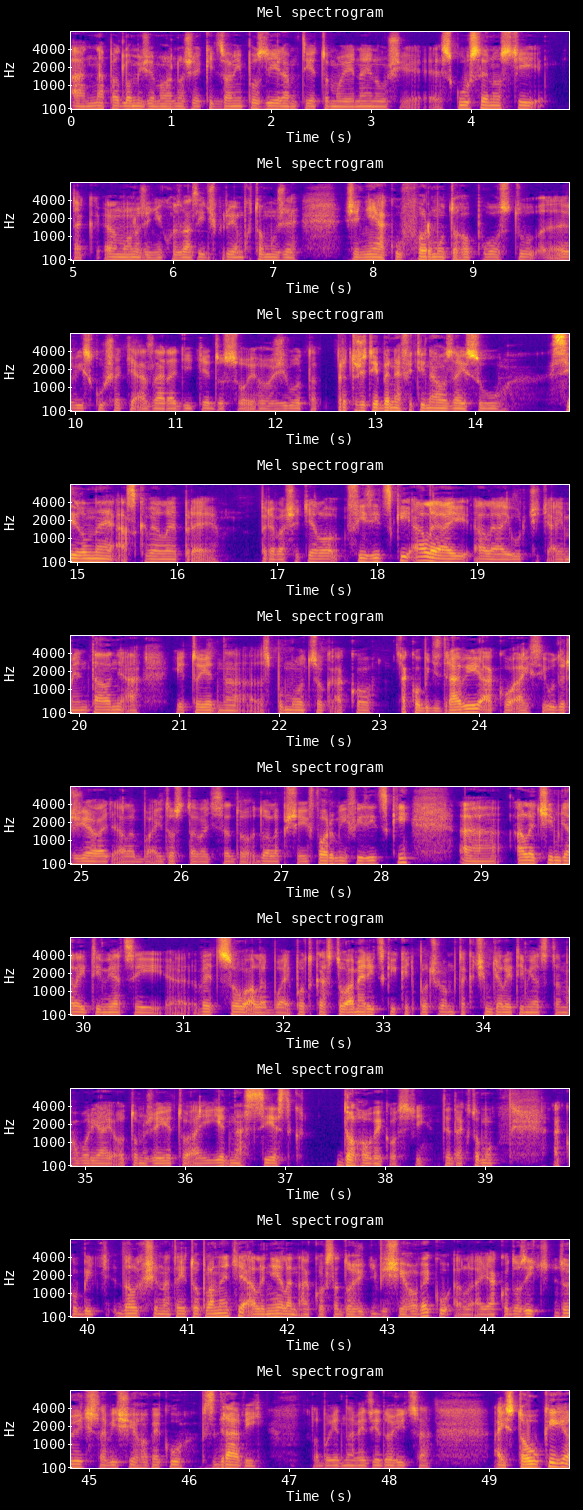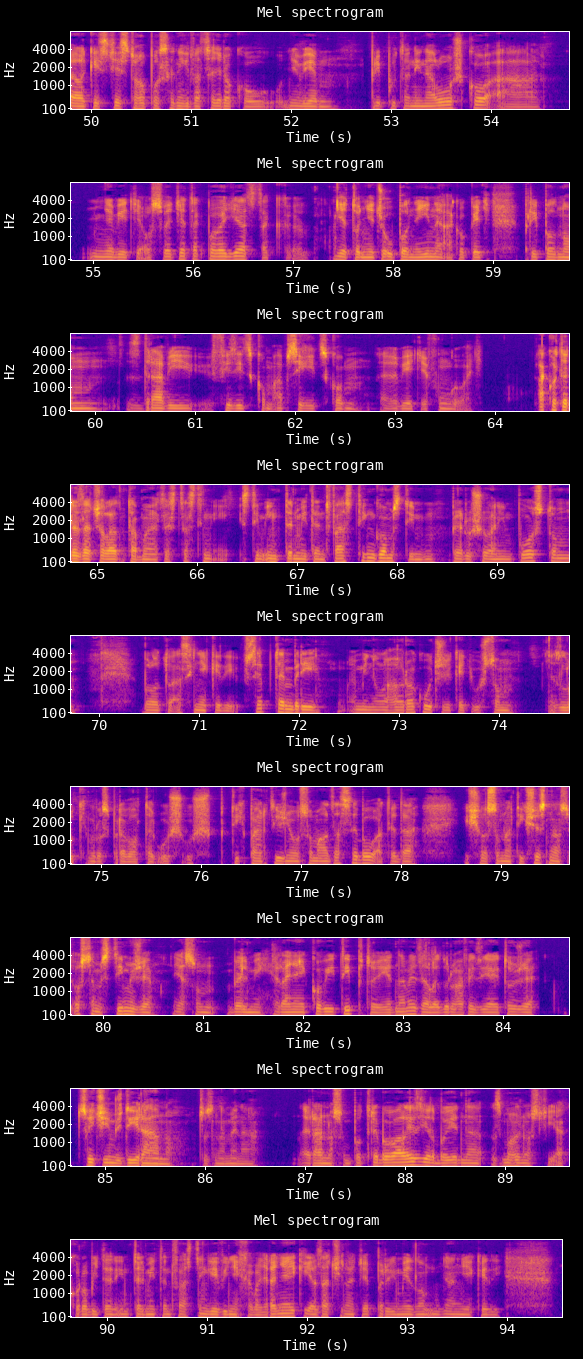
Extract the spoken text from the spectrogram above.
a napadlo mi, že možno, že keď s vami pozdieľam tieto moje najnovšie skúsenosti, tak e, možno, že niekoho z vás inšpirujem k tomu, že, že nejakú formu toho pôstu e, vyskúšate a zaradíte do svojho života. Pretože tie benefity naozaj sú silné a skvelé pre, pre vaše telo fyzicky, ale aj, ale aj určite aj mentálne a je to jedna z pomôcok ako ako byť zdravý, ako aj si udržiavať alebo aj dostávať sa do, do lepšej formy fyzicky. Ale čím ďalej tým viacej e, vedcov alebo aj podcastov amerických, keď počúvam, tak čím ďalej tým viac tam hovoria aj o tom, že je to aj jedna z ciest k dlhovekosti. Teda k tomu, ako byť dlhšie na tejto planete, ale nie len ako sa dožiť vyššieho veku, ale aj ako dožiť, dožiť sa vyššieho veku v zdraví. Lebo jedna vec je dožiť sa aj stovky, ale keď ste z toho posledných 20 rokov, neviem, priputaný na lôžko a neviete o svete, tak povediac, tak je to niečo úplne iné, ako keď pri plnom zdraví fyzickom a psychickom e, viete fungovať. Ako teda začala tá moja cesta s tým, s tým intermittent fastingom, s tým prerušovaným pôstom? Bolo to asi niekedy v septembri minulého roku, čiže keď už som s Lukým rozprával, tak už, už tých pár týždňov som mal za sebou a teda išiel som na tých 16-8 s tým, že ja som veľmi raňajkový typ, to je jedna vec, ale druhá vec je aj to, že cvičím vždy ráno. To znamená, ráno som potreboval jesť, lebo jedna z možností, ako robiť ten intermittent fasting je vynechávať raňajky a začínate prvým jedlom dňa niekedy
